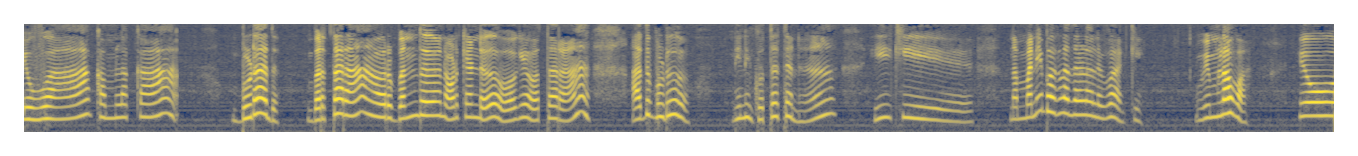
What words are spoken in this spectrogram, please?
ಯವ್ವ, ಕಮಲಕ್ಕ. ಬಿಡೋದು ಬರ್ತಾರ, ಅವ್ರು ಬಂದು ನೋಡ್ಕೊಂಡು ಹೋಗಿ ಹೋಗ್ತಾರ ಅದು ಬಿಡು, ನಿನಗೆ ಗೊತ್ತೈತೇನ? ಈಕಿ ನಮ್ಮ ಮನೆ ಬಾಗ್ಲದಾಳಲ್ಲವ ಆಕಿ? ವಿಮ್ಲವ್ವ? ಯವ್ವ,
